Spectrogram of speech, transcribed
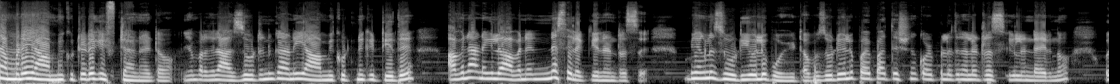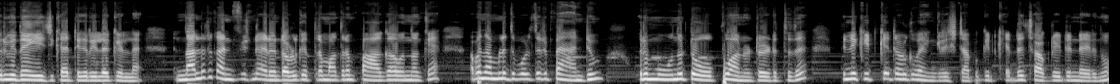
നമ്മുടെ യാമിക്കുട്ടിയുടെ ഗിഫ്റ്റാണ് കേട്ടോ. ഞാൻ പറഞ്ഞില്ല അസൂട്ടനക്കാണ് യാമിക്കുട്ടിന് കിട്ടിയത്. അവനാണെങ്കിലും അവൻ തന്നെ സെലക്ട് ചെയ്യുന്ന ഡ്രസ്സ് അപ്പോൾ ഞങ്ങൾ സുഡിയോയിൽ പോയി കേട്ടോ അപ്പോൾ സുഡിയോയിൽ പോയപ്പോൾ അത്യാവശ്യം കുഴപ്പമില്ലാത്ത നല്ല ഡ്രസ്സുകൾ ഉണ്ടായിരുന്നു. ഒരുവിധ ഏജ് കാറ്റഗറിയിലൊക്കെ ഉള്ള. നല്ലൊരു കൺഫ്യൂഷൻ ആയിരുന്നു അവൾക്ക് എത്രമാത്രം പാകാവുന്നൊക്കെ. അപ്പോൾ നമ്മൾ ഇതുപോലത്തെ ഒരു പാന്റും ഒരു മൂന്ന് ടോപ്പുമാണ് കേട്ടോ എടുത്തത്. പിന്നെ കിറ്റ്കാറ്റ് അവൾക്ക് ഭയങ്കര ഇഷ്ടമാണ് അപ്പോൾ കിറ്റ്കാറ്റ് ചോക്ലേറ്റ് ഉണ്ടായിരുന്നു.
